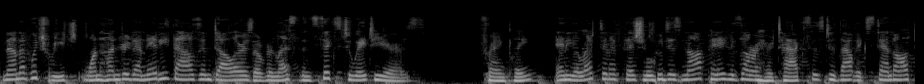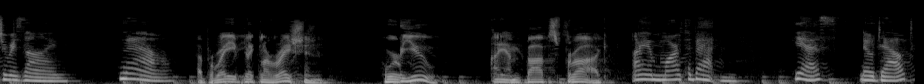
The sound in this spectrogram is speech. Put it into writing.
none of which reached $180,000 over less than six to eight years. Frankly, any elected official who does not pay his or her taxes to that extent ought to resign. Now, A brave declaration. Who are you? I am Bob Sprague. I am Martha Batten. Yes, no doubt,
